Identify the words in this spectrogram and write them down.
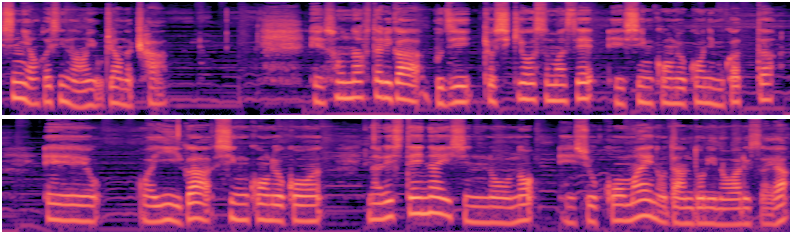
新娘和新郎有这样的差。えー、そんな二人が無事挙式を済ませ、えー、新婚旅行に向かった、えー、はいいが、新婚旅行慣れしていない新郎の、えー、出航前の段取りの悪さや、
